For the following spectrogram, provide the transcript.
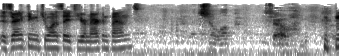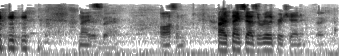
is there anything that you want to say to your American fans? Show up. Show. Up. nice. Awesome. All right, thanks, guys. I really appreciate it. Thank you.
